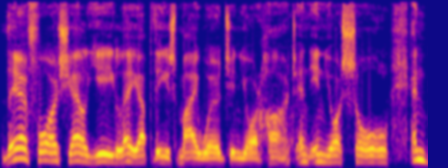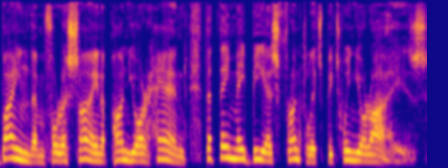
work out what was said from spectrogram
Therefore shall ye lay up these my words in your heart and in your soul, and bind them for a sign upon your hand, that they may be as frontlets between your eyes.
